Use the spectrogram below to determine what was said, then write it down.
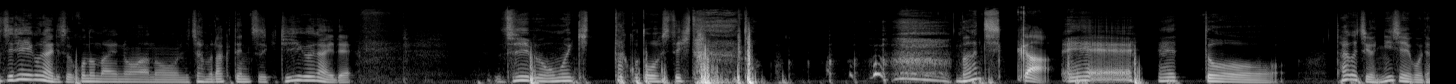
じリーグ内ですよ。この前のあの日ハム楽天に続きリーグ内で随分思い切ったことをしてきたと マジか。えー、えー、っと、田口が25で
